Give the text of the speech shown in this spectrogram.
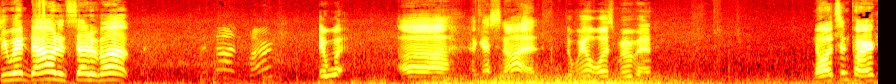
she went down instead of up. Is it not park? It wa uh, I guess not. The wheel was moving. No, it's in park.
